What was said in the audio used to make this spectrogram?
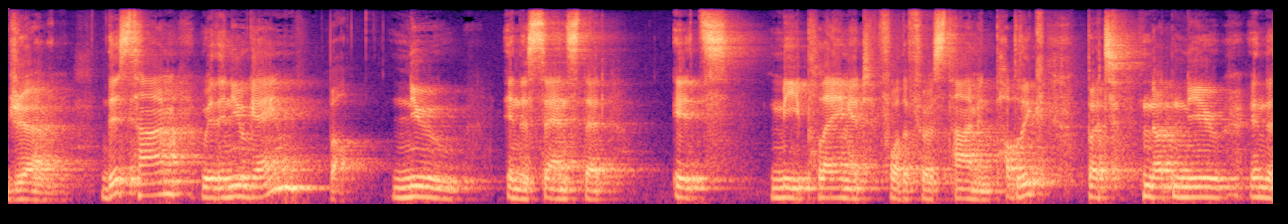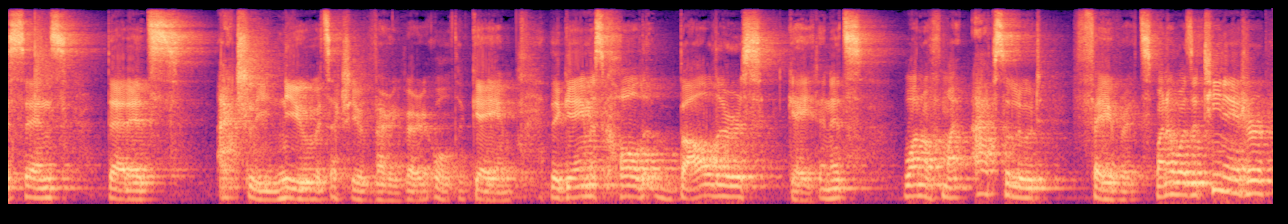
German. This time with a new game, well, new in the sense that it's me playing it for the first time in public but not new in the sense that it's actually new. It's actually a very, very old game. The game is called Baldur's Gate and it's one of my absolute favorites. When I was a teenager,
